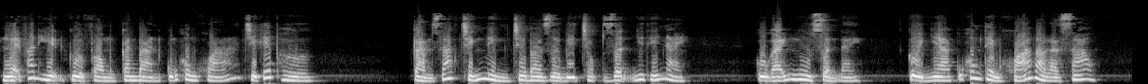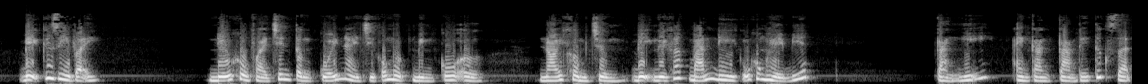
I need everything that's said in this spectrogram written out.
lại phát hiện cửa phòng căn bản cũng không khóa, chỉ khép hờ. Cảm giác chính mình chưa bao giờ bị chọc giận như thế này. Cô gái ngu xuẩn này, cửa nhà cũng không thèm khóa vào là sao? Bị cái gì vậy? Nếu không phải trên tầng cuối này chỉ có một mình cô ở, Nói không chừng bị người khác bán đi cũng không hề biết. Càng nghĩ, Anh càng cảm thấy tức giận,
